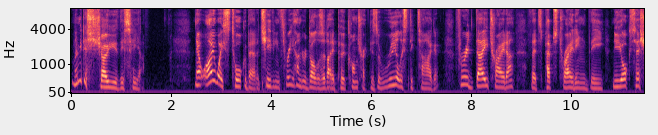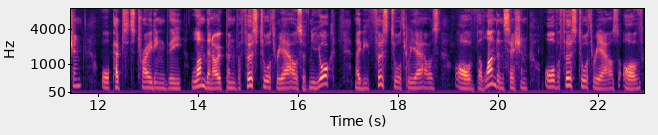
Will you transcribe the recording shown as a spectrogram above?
let me just show you this here. Now I always talk about achieving $300 a day per contract is a realistic target. For a day trader that's perhaps trading the New York session or perhaps it's trading the London Open the first two or three hours of New York maybe first two or three hours of the London session or the first two or three hours of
